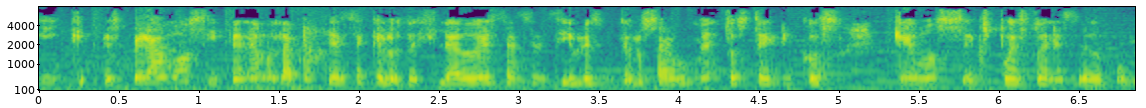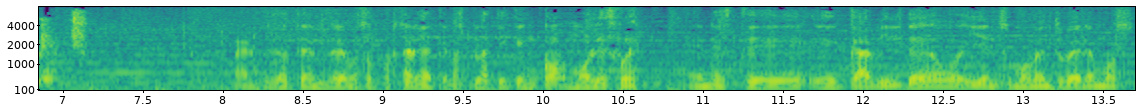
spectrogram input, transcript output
y que esperamos y tenemos la confianza que los legisladores sean sensibles ante los argumentos técnicos que hemos expuesto en este documento. Bueno, pues ya tendremos oportunidad que nos platiquen cómo les fue en este eh, cabildeo y en su momento veremos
